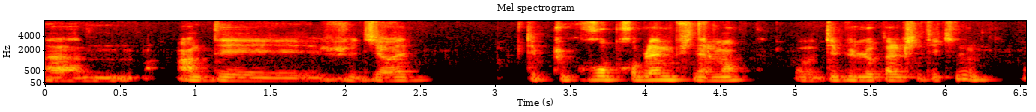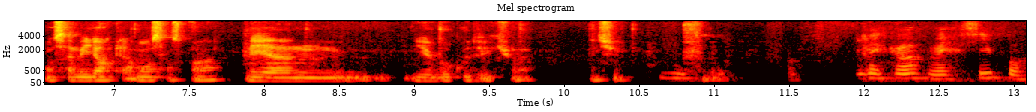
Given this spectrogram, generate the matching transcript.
euh, un des, je dirais, des plus gros problèmes finalement au début de l'Opal chez Tekin. On s'améliore clairement sans ce point-là, mais euh, il y a eu beaucoup de vécu là-dessus. D'accord, merci pour,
